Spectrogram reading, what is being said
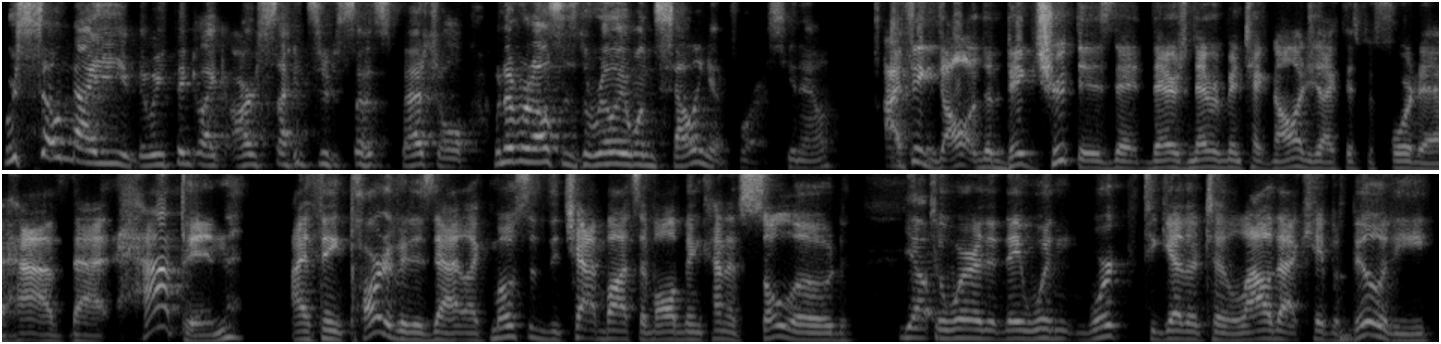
we're so naive that we think like our sites are so special when everyone else is the really one selling it for us, you know? I think all the big truth is that there's never been technology like this before to have that happen. I think part of it is that like most of the chatbots have all been kind of soloed yep. to where that they wouldn't work together to allow that capability.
